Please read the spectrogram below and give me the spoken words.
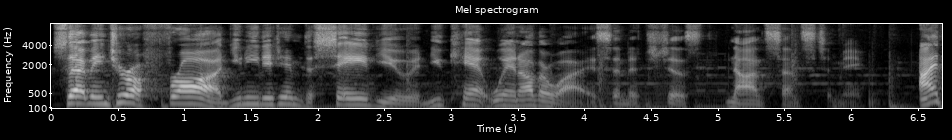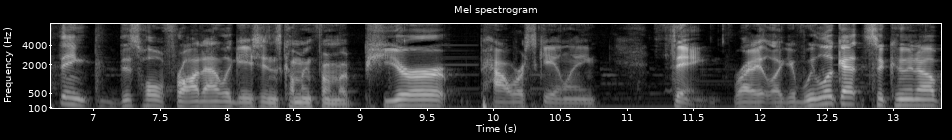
So that means you're a fraud. You needed him to save you and you can't win otherwise. And it's just nonsense to me. I think this whole fraud allegation is coming from a pure power scaling thing, right? Like if we look at Sukuna,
